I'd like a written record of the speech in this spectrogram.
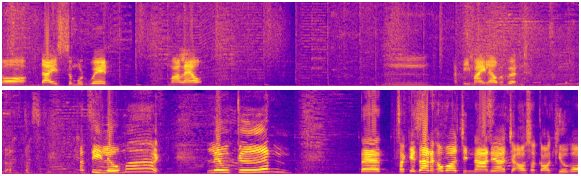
ก็ได้สมุดเวทมาแล้วอันติมาอีกแล้วเพื่อนๆ อันติเร็วมาก เร็วเกิน แต่สังเกตได้นะครับว่าจินนาเนี่ยจะเอาสกอร์คิวก็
